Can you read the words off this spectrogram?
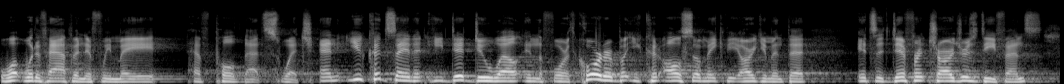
what would have happened if we may have pulled that switch? And you could say that he did do well in the fourth quarter, but you could also make the argument that it's a different Chargers defense.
